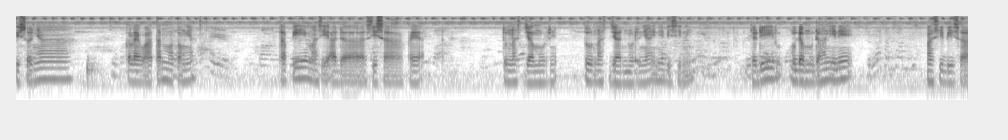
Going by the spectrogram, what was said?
pisaunya kelewatan motongnya. Tapi masih ada sisa kayak tunas jamurnya tunas janurnya ini di sini. Jadi mudah-mudahan ini masih bisa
